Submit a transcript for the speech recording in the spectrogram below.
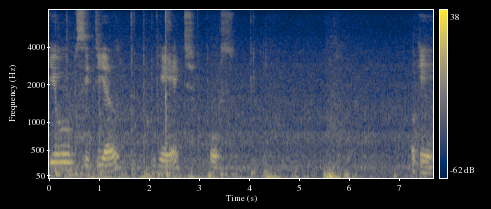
kubectl get ports okay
